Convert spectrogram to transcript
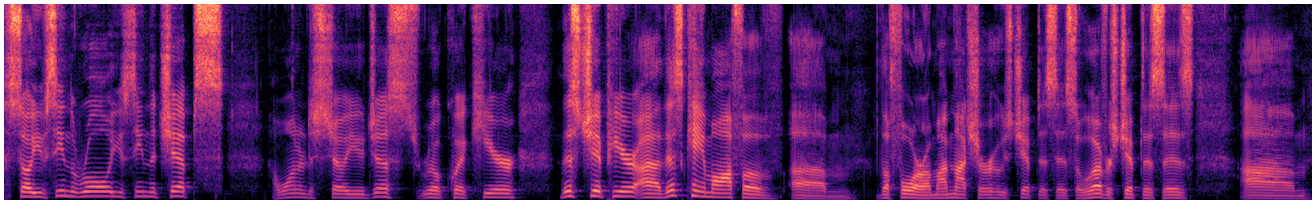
so you've seen the roll, you've seen the chips. I wanted to show you just real quick here. This chip here, uh, this came off of um, the forum. I'm not sure whose chip this is, so whoever's chip this is, um,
